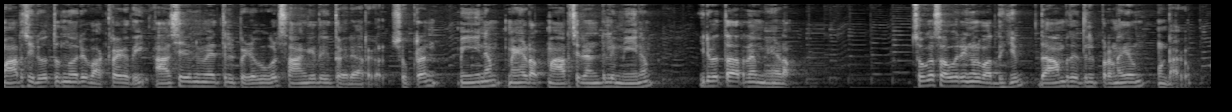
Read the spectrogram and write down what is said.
മാർച്ച് ഇരുപത്തൊന്ന് വരെ വക്രഗതി ആശയവിനിമയത്തിൽ പിഴവുകൾ സാങ്കേതിക തകരാറുകൾ. ശുക്രൻ മീനം മേടം മാർച്ച് രണ്ടിൽ മീനം ഇരുപത്തി ആറിന് മേടം. സുഖ സൗകര്യങ്ങൾ വർദ്ധിക്കും ദാമ്പത്യത്തിൽ പ്രണയവും ഉണ്ടാകും.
